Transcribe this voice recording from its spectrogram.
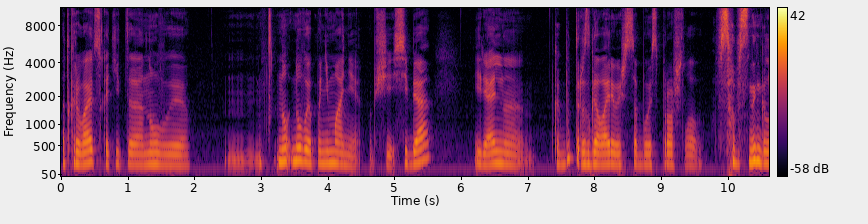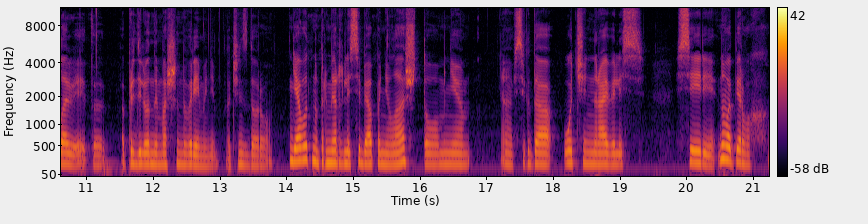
открываются какие-то новые но, новое понимание вообще себя и реально как будто разговариваешь с собой с прошлого в собственной голове. Это определенная машина времени. Очень здорово. Я вот, например, для себя поняла, что мне э, всегда очень нравились серии. Ну, во-первых,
